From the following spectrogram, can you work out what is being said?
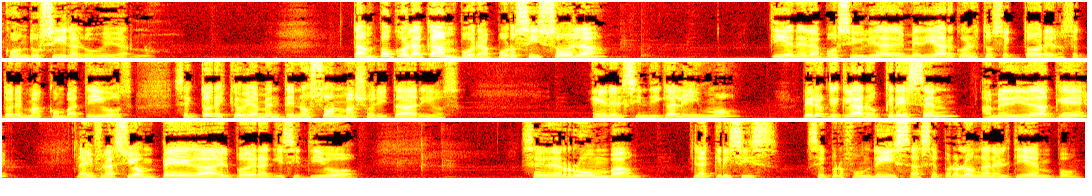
conducir al gobierno. Tampoco la cámpora por sí sola tiene la posibilidad de mediar con estos sectores, los sectores más combativos, sectores que obviamente no son mayoritarios, en el sindicalismo, pero que claro, crecen a medida que la inflación pega, el poder adquisitivo se derrumba, la crisis se profundiza, se prolonga en el tiempo.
